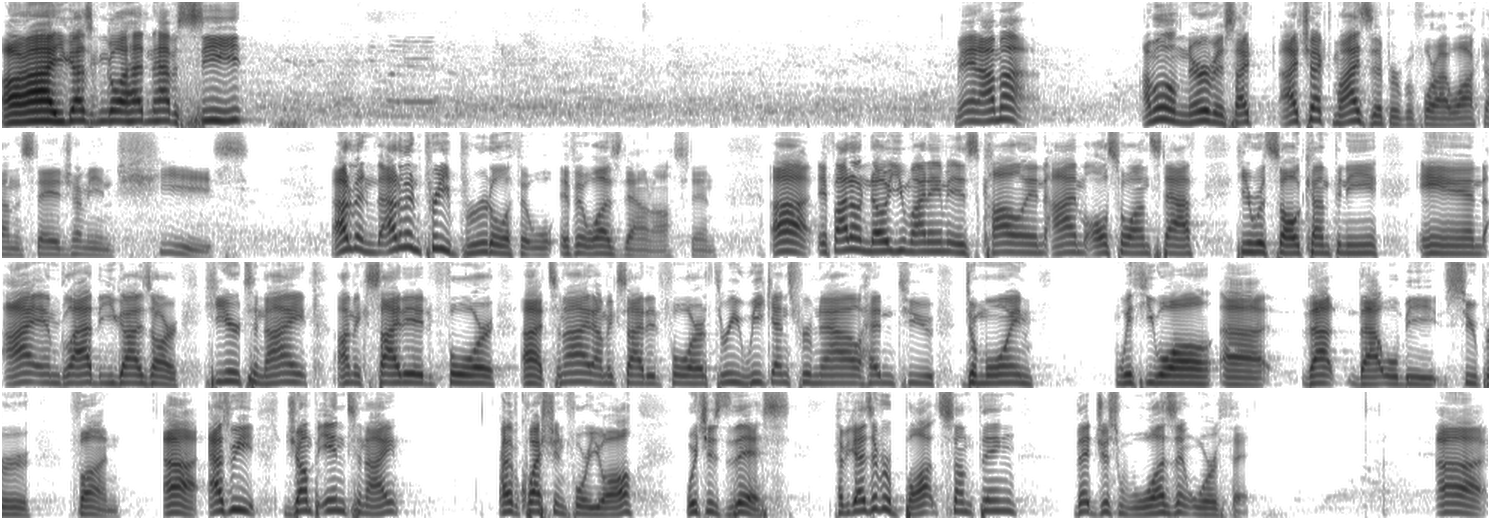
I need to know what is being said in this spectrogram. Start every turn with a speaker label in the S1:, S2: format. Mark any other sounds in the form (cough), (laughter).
S1: All right, you guys can go ahead and have a seat. Man, I'm a, I'm a little nervous. I, I checked my zipper before I walked on the stage. I mean, jeez. That'd have been that'd have been pretty brutal if it if it was down, Austin. Uh, if I don't know you, my name is Colin. I'm also on staff here with Salt Company, and I am glad that you guys are here tonight. I'm excited for uh, tonight. I'm excited for three weekends from now, heading to Des Moines with you all. Uh, that that will be super fun. Uh, as we jump in tonight, I have a question for you all, which is this: Have you guys ever bought something that just wasn't worth it? Uh,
